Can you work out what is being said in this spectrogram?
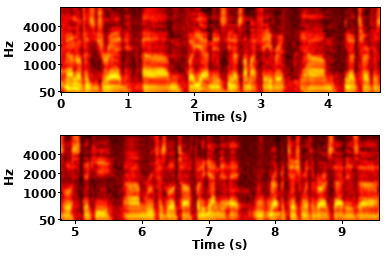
I don't know if it's dread, um, but yeah, I mean, it's you know, it's not my favorite. Um, you know, turf is a little sticky, um, roof is a little tough, but again, it, repetition with regards to that is uh,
